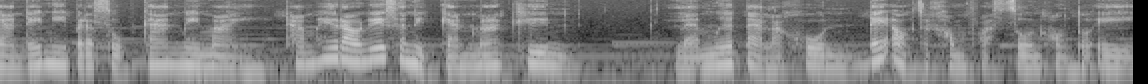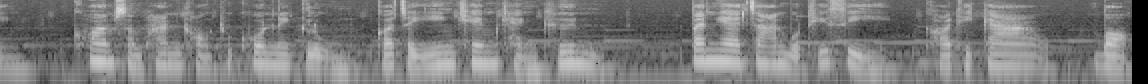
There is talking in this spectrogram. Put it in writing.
การได้มีประสบการณ์ใหม่ ๆทำให้เราได้สนิทกันมากขึ้น และเมื่อแต่ละคนได้ออกจากคอมฟอร์ทโซนของตัวเอง ความสัมพันธ์ของทุกคนในกลุ่มก็จะยิ่งเข้มแข็งขึ้น ปัญญาจารย์บทที่ 4 ข้อที่ 9 บอก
